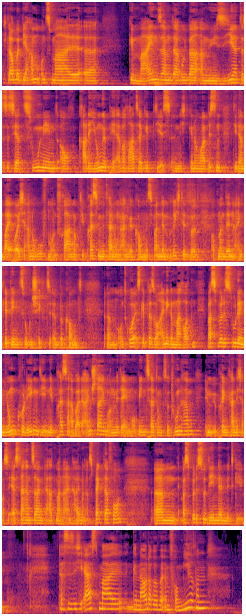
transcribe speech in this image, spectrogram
Ich glaube, wir haben uns mal äh, gemeinsam darüber amüsiert, dass es ja zunehmend auch gerade junge PR-Berater gibt, die es nicht genauer wissen, die dann bei euch anrufen und fragen, ob die Pressemitteilung angekommen ist, wann denn berichtet wird, ob man denn ein Clipping zugeschickt äh, bekommt ähm, und Co. Es gibt da so einige Marotten. Was würdest du den jungen Kollegen, die in die Pressearbeit einsteigen und mit der Immobilienzeitung zu tun haben, im Übrigen kann ich aus erster Hand sagen, da hat man einen heiden Respekt davor, ähm, was würdest du denen denn mitgeben? Dass sie sich erstmal genau darüber informieren,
